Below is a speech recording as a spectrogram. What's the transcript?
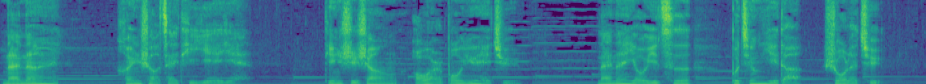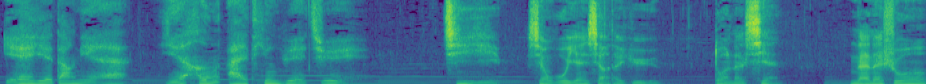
奶奶很少再提爷爷，电视上偶尔播越剧。奶奶有一次不经意的说了句：“爷爷当年也很爱听越剧。”记忆。像屋檐下的雨，断了线。奶奶说，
